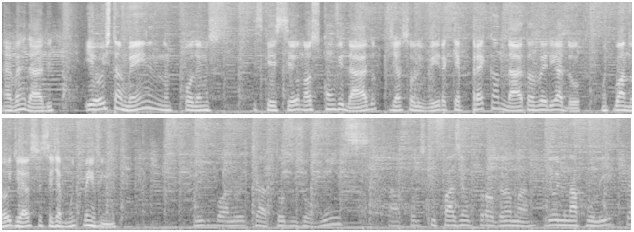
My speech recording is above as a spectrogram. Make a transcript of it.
É verdade. E hoje também não podemos esquecer o nosso convidado, Gerson Oliveira, que é pré-candidato a vereador. Muito boa noite, Gerson, seja muito bem-vindo. Muito boa noite a todos os ouvintes, a todos que fazem o programa De Olho na Política,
